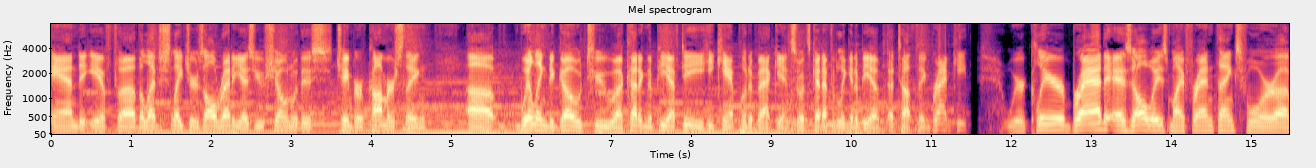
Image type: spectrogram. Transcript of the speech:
And if uh, the legislature is already, as you've shown with this Chamber of Commerce thing, uh, willing to go to uh, cutting the PFD, he can't put it back in. So it's definitely going to be a, a, tough thing. Brad Keith, we're clear. Brad, as always, my friend, thanks for uh,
